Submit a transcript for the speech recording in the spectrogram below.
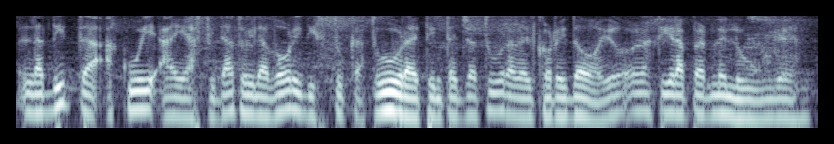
la ditta a cui hai affidato i lavori di stuccatura e tinteggiatura del corridoio la tira per le lunghe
